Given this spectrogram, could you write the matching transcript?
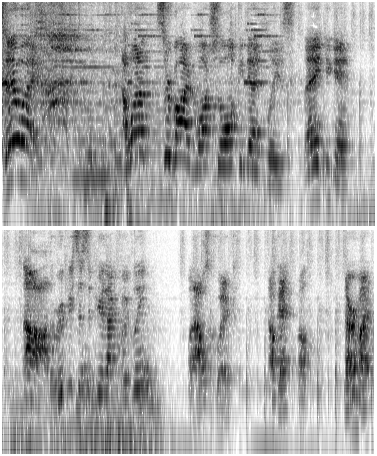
stay away! I want to survive and watch The Walking Dead, please. Thank you, game. Ah, the rupees disappeared that quickly? Well, that was quick. Okay, well, never mind.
